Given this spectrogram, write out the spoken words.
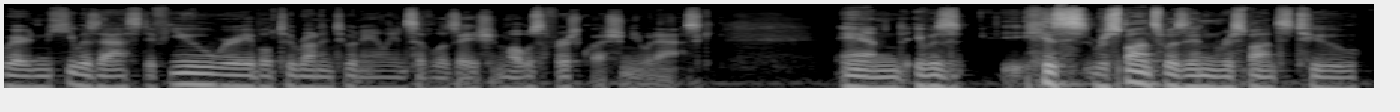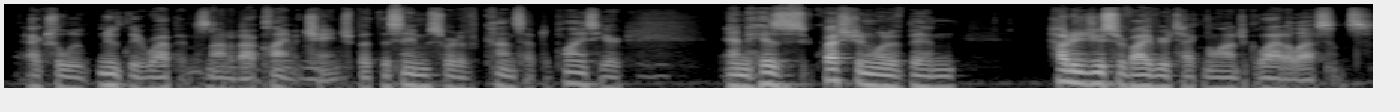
when he was asked if you were able to run into an alien civilization, what was the first question you would ask? And it was his response was in response to actual nuclear weapons, not about mm-hmm. climate Mhm. change, but the same sort of concept applies here. Mm-hmm. And his question would have been, how did you survive your technological adolescence?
